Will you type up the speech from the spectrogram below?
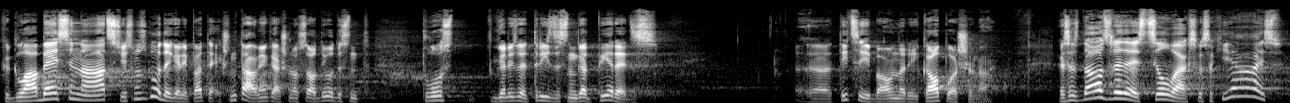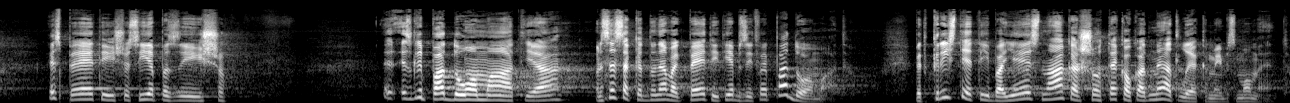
Ka glābējs ir nācis, es jums godīgi arī pateikšu, nu tā vienkārši no savu 20, plus, gan 30 gadu pieredzes ticībā un arī kalpošanā. Es esmu daudz redzējis cilvēkus, kas saka, jā, es, es pētīšu, es iepazīšu, es, es gribu padomāt. Jā. Un es nesaku, ka nevajag pētīt, iepazīt vai padomāt. Bet kristietībā jēzus nāk ar šo kaut kādu neatliekamības momentu.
